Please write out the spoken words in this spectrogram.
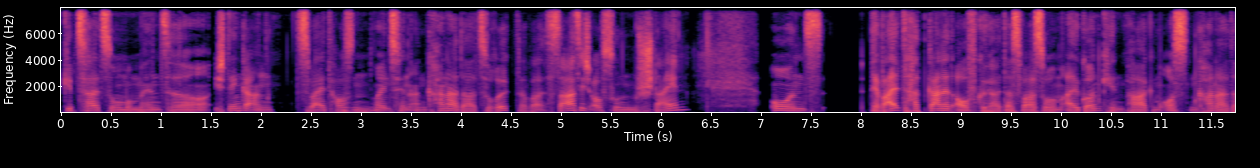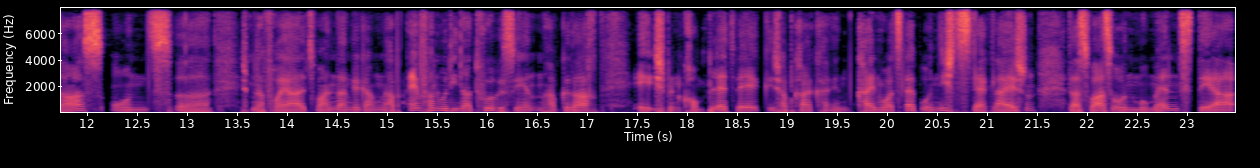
gibt es halt so Momente, ich denke an 2019 an Kanada zurück, da war, saß ich auf so einem Stein und der Wald hat gar nicht aufgehört. Das war so im Algonquin Park im Osten Kanadas und äh, ich bin da vorher halt wandern gegangen und habe einfach nur die Natur gesehen und habe gedacht, ey, ich bin komplett weg, ich habe gerade kein, kein WhatsApp und nichts dergleichen. Das war so ein Moment der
